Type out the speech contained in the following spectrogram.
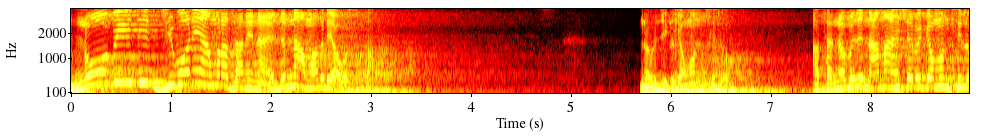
নবীজির জীবনী আমরা জানি না, এজন্য আমাদেরই অবস্থা। নবীজি কেমন ছিল? আচ্ছা নবীজি নানা হিসাবে কেমন ছিল?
